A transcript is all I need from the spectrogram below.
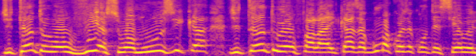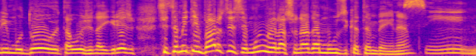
de tanto eu ouvir a sua música, de tanto eu falar em casa, alguma coisa aconteceu, ele mudou, está hoje na igreja. Você Sim. também tem vários testemunhos relacionados à música também, né? Sim,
